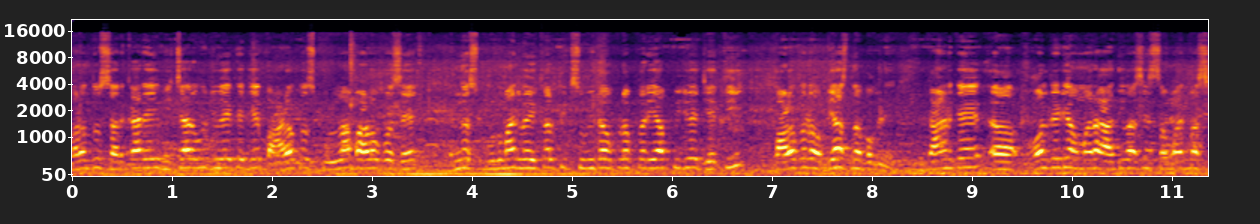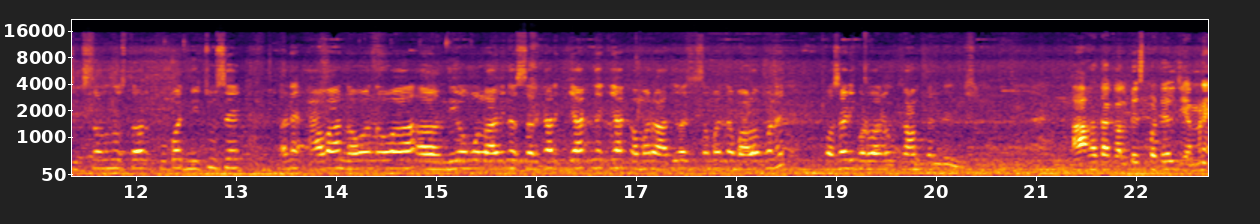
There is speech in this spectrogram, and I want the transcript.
પરંતુ સરકારે એ વિચારવું જોઈએ કે જે બાળકો સ્કૂલના બાળકો છે, એમને સ્કૂલમાં જ વૈકલ્પિક સુવિધા ઉપલબ્ધ કરી આપવી જોઈએ, જેથી બાળકોનો અભ્યાસ ન બગડે. કારણ કે ઓલરેડી અમારા આદિવાસી સમાજમાં શિક્ષણનું સ્તર ખૂબ જ નીચું છે અને આવા નવા નવા નિયમો લાવીને સરકાર ક્યાંક ને ક્યાંક અમારા આદિવાસી સમાજના બાળકોને પસાડી પડવાનું કામ કરી રહ્યું છે. આ હતા કલ્પેશ પટેલ, જેમણે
